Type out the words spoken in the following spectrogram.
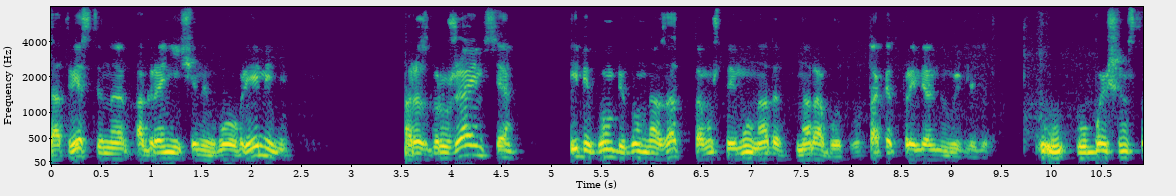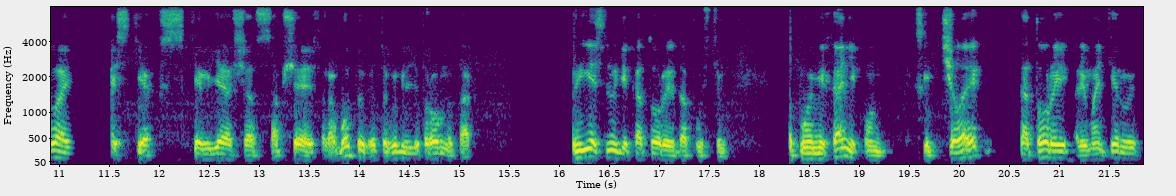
Соответственно, ограничены во времени, разгружаемся, и бегом-бегом назад, потому что ему надо на работу. Вот так это примерно выглядит. У, у большинства из тех, с кем я сейчас общаюсь, работаю, это выглядит ровно так. Но есть люди, которые, допустим, вот мой механик, он сказать, человек, который ремонтирует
